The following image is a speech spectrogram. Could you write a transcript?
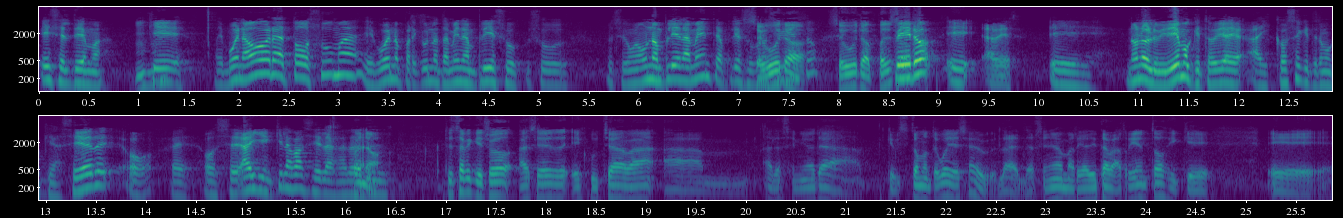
Es el tema. Que en buena hora todo suma, es bueno para que uno también amplíe su... su uno amplía la mente, amplía su Seguro, conocimiento. seguro. Por eso, Pero, eh, a ver, eh, no nos olvidemos que todavía hay cosas que tenemos que hacer. O, eh, o sea, alguien, ¿quién las va a hacer? Las- las- Bueno, usted sabe que yo ayer escuchaba a, a la señora que visitó Montevideo ayer, la, señora Margarita Barrientos, y que eh,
